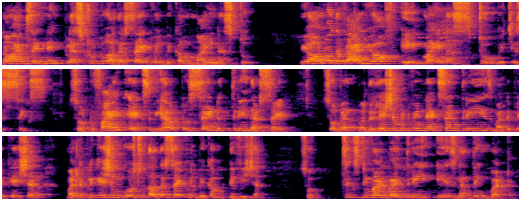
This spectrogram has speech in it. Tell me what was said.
Now I am sending plus 2 to other side will become minus 2. We all know the value of 8 minus 2 which is 6. So to find x we have to send 3 that side. So when the relation between x and 3 is multiplication, multiplication goes to the other side will become division. So 6 divided by 3 is nothing but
